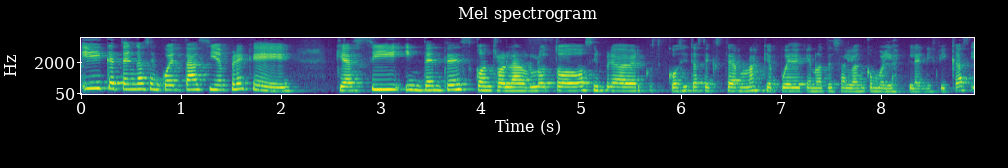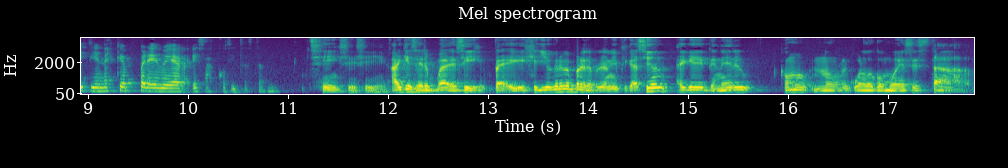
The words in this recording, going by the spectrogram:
y que tengas en cuenta siempre que que así intentes controlarlo todo, siempre va a haber cositas externas que puede que no te salgan como las planificas y tienes que prever esas cositas también. Sí, sí, sí. Hay que ser, eh, sí, yo creo que para la planificación hay que tener, como, no recuerdo cómo es esta,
